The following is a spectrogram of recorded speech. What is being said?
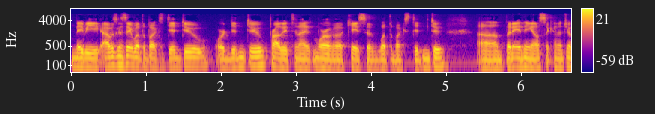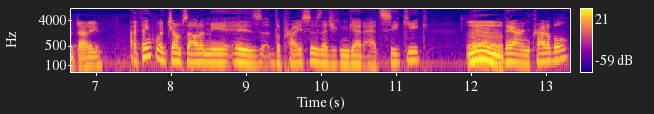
maybe I was gonna say what the Bucks did do or didn't do. Probably tonight more of a case of what the Bucks didn't do. Uh, but anything else that kind of jumped out at you? I think what jumps out at me is the prices that you can get at SeatGeek. They, Mm. are, they are incredible.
